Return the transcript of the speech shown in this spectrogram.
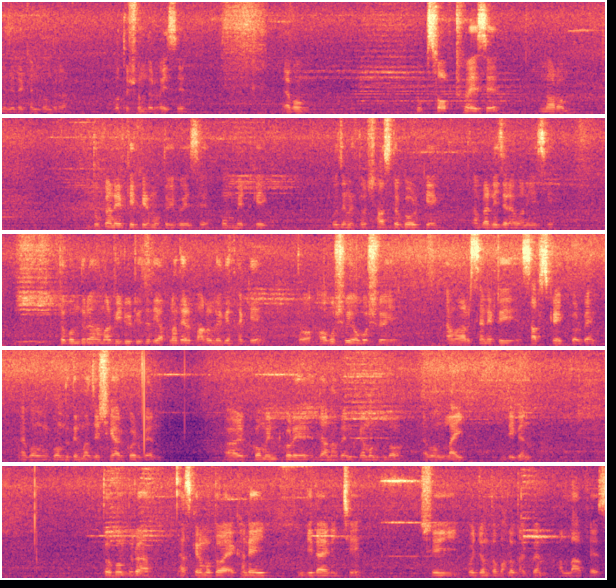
এই যে দেখেন বন্ধুরা, কত সুন্দর হয়েছে। এবং খুব সফট হয়েছে, নরম। দোকানের কেকের মতোই হয়েছে হোমমেড কেক। বোঝেন তো স্বাস্থ্যকর কেক আমরা নিজেরা বানিয়েছি। তো বন্ধুরা, আমার ভিডিওটি যদি আপনাদের ভালো লেগে থাকে, তো অবশ্যই অবশ্যই আমার চ্যানেলটি সাবস্ক্রাইব করবেন এবং বন্ধুদের মাঝে শেয়ার করবেন। আর কমেন্ট করে জানাবেন কেমন হলো এবং লাইক দিবেন। তো বন্ধুরা, আজকের মতো এখানেই বিদায় নিচ্ছি। সেই পর্যন্ত ভালো থাকবেন। আল্লাহ হাফেজ।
